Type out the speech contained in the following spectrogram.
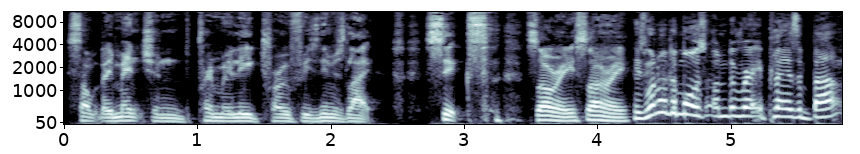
some they mentioned Premier League trophies and he was like, six. sorry, sorry. He's one of the most underrated players about.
